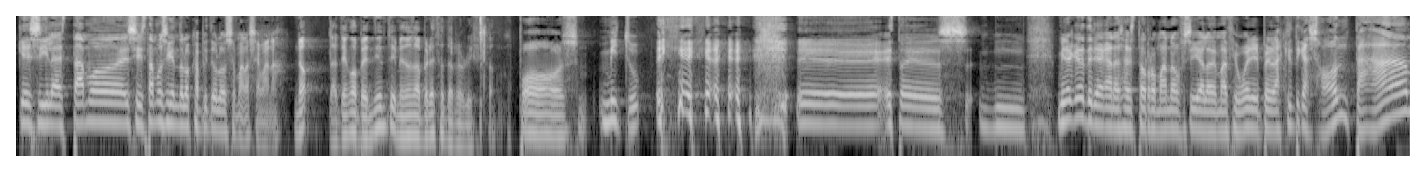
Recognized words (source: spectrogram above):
Que si la estamos, si estamos siguiendo los capítulos semana a semana. No, la tengo pendiente y me da una pereza terrorífica. Pues, me too. Eh, esto es. mm, Mira que le tenía ganas a estos Y a la de Matthew Weiner, pero las críticas son tan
